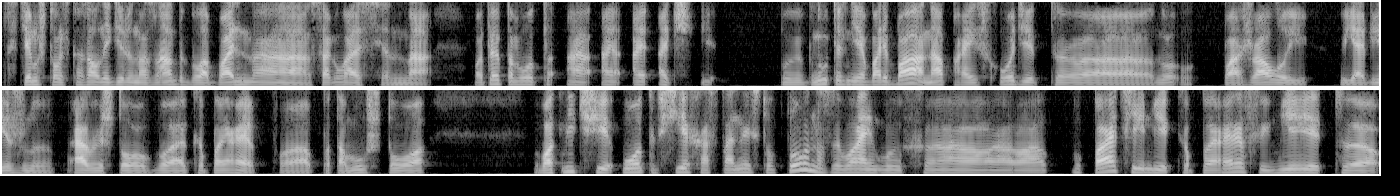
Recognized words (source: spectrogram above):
с тем, что он сказал неделю назад, глобально согласен. на вот эта вот а, а, а, а, внутренняя борьба, она происходит, а, ну, пожалуй, я вижу, разве что в КПРФ, а, потому что в отличие от всех остальных структур, называемых а, партиями, КПРФ имеет а,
